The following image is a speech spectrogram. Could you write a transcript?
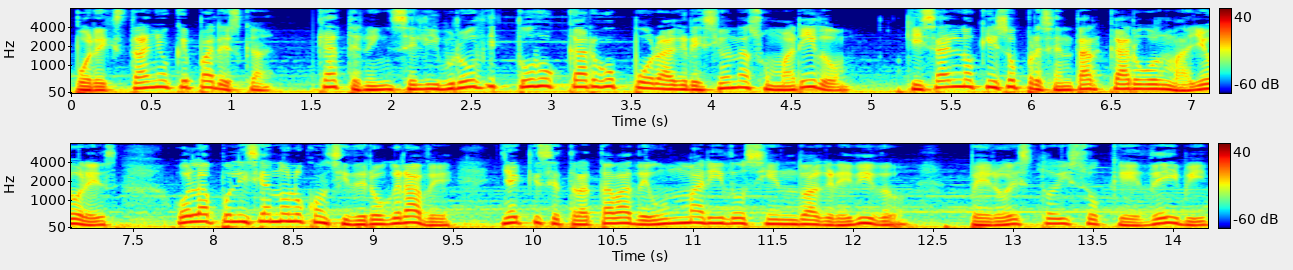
por extraño que parezca, Catherine se libró de todo cargo por agresión a su marido. Quizá él no quiso presentar cargos mayores o la policía no lo consideró grave, ya que se trataba de un marido siendo agredido, pero esto hizo que David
